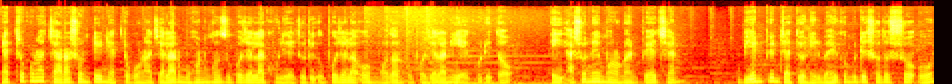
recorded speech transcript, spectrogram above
নেত্রকোনা চার আসনটি নেত্রকোনা জেলার মোহনগঞ্জ উপজেলা খুলিয়াজুড়ি উপজেলা ও মদন উপজেলা নিয়ে গঠিত। এই আসনে মনোনয়ন পেয়েছেন বিএনপির জাতীয় নির্বাহী কমিটির সদস্য ও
